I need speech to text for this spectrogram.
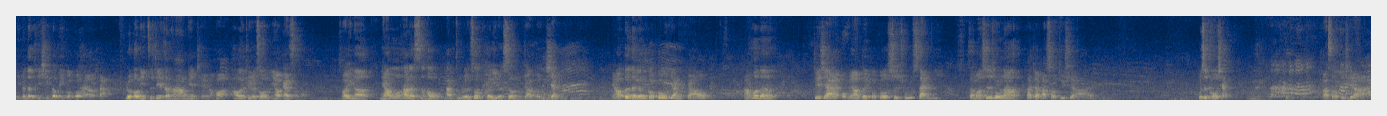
你们的体型都比狗狗还要大。如果你直接在它面前的话，它会觉得说你要干什么。所以呢，你要摸它的时候，当主人说可以的时候，你就要蹲下。你要蹲的跟狗狗一样高。然后呢，接下来我们要对狗狗示出善意。怎么示出呢？大家把手举起来，不是投降，把手举起来，好，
